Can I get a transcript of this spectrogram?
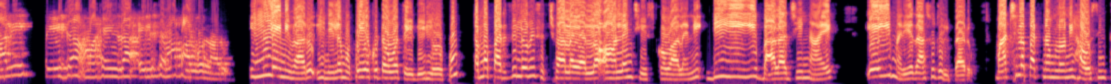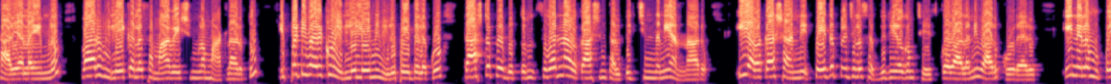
ఆలీ తేజ మహేంద్ర ఎలిసమ్మ పాల్గొన్నారు. ఇల్లు లేని వారు ఈ నెల ముప్పై ఒకటవ తేదీలోపు తమ పరిధిలోని సచివాలయాల్లో ఆన్లైన్ చేసుకోవాలని డిఈఈ బాలాజీ నాయక్ ఏఈ మర్యాదాసు తెలిపారు. మాచలపట్నంలోని హౌసింగ్ కార్యాలయంలో వారు విలేకరుల సమావేశంలో మాట్లాడుతూ ఇప్పటి వరకు ఇల్లు లేని నిరుపేదలకు రాష్ట్ర ప్రభుత్వం సువర్ణ అవకాశం కల్పించిందని అన్నారు. ఈ అవకాశాన్ని పేద ప్రజలు సద్వినియోగం చేసుకోవాలని వారు కోరారు. ఈ నెల ముప్పై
